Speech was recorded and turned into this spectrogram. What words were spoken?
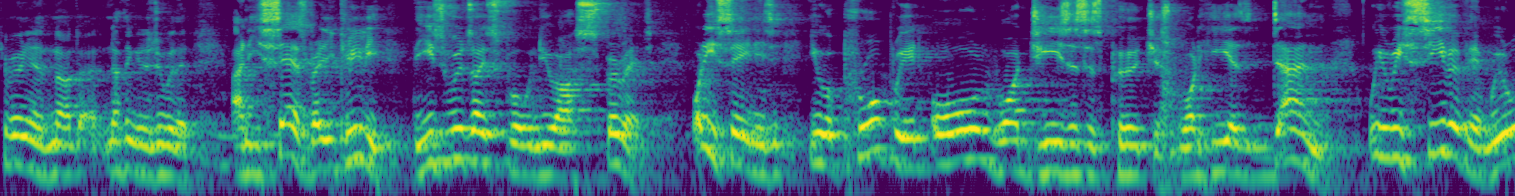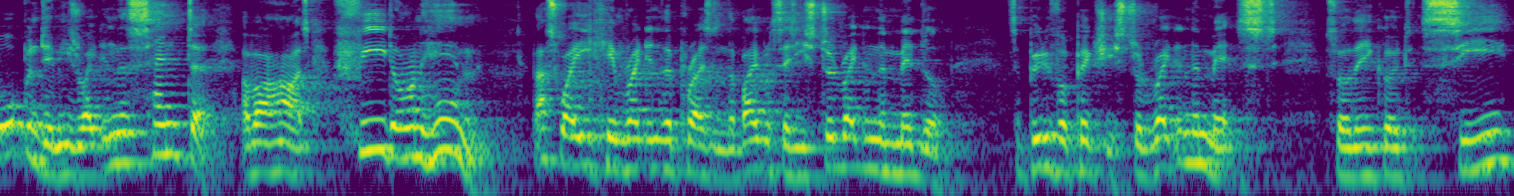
Communion has not nothing to do with it. And he says very clearly, "These words I spoke to you are spirit." What he's saying is, you appropriate all what Jesus has purchased, what he has done. We receive of him. We're open to him. He's right in the center of our hearts. Feed on him. That's why he came right into the presence. The Bible says he stood right in the middle. It's a beautiful picture. He stood right in the midst so they could see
